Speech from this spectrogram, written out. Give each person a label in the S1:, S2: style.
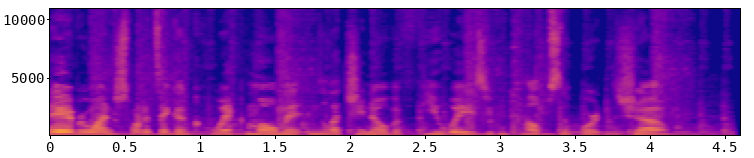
S1: Hey everyone, just want to take a quick moment and let you know of a few ways you can help support the show.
